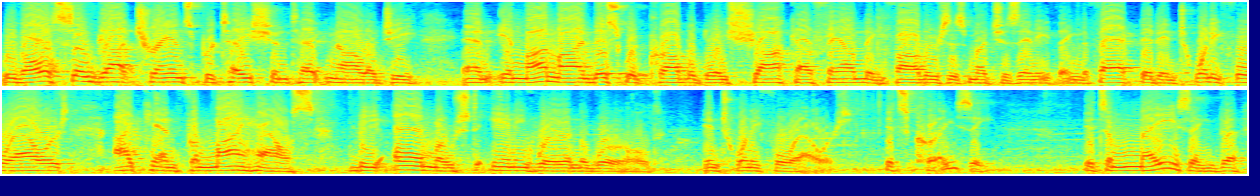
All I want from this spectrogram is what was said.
We've also got transportation technology. And in my mind, this would probably shock our founding fathers as much as anything. The fact that in 24 hours, I can, from my house, be almost anywhere in the world in 24 hours. It's crazy. It's amazing the,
